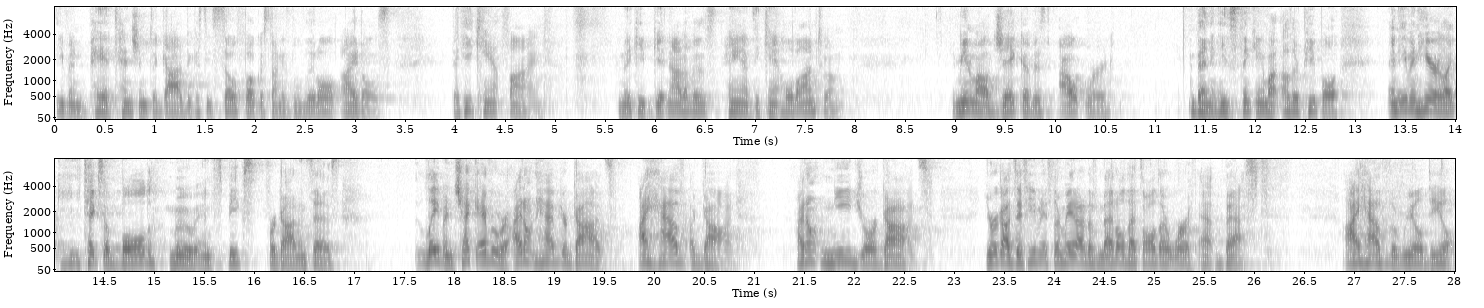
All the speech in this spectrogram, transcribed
even pay attention to God because he's so focused on his little idols that he can't find. And they keep getting out of his hands. He can't hold on to them. And meanwhile, Jacob is outward bending. He's thinking about other people. And even here, like he takes a bold move and speaks for God and says, Laban, check everywhere. I don't have your gods. I have a God. I don't need your gods. Your gods, if even if they're made out of metal, that's all they're worth at best. I have the real deal.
